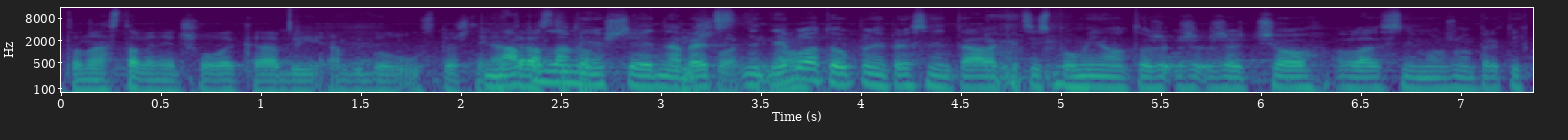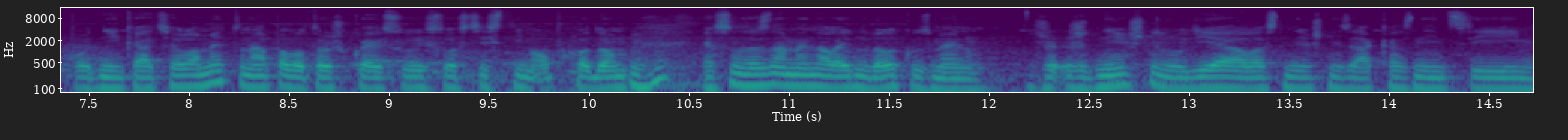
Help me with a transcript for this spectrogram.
to nastavenie človeka, aby, aby bol úspešný. Napadla mi ešte jedna vec. No? Nebola to úplne presne tá, ale keď si spomínal to, že, že čo vlastne možno pre tých podnikateľov, mne to napadlo trošku aj v súvislosti s tým obchodom. Uh-huh. Ja som zaznamenal jednu veľkú zmenu, že, že dnešní ľudia, vlastne dnešní zákazníci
